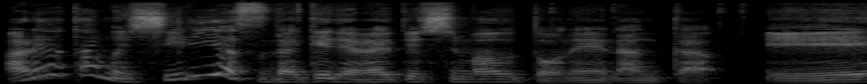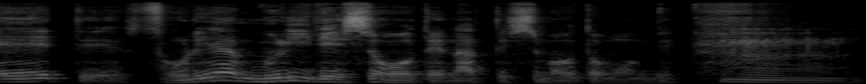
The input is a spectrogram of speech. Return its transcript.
あれは多分シリアスだけでやられてしまうとね、なんか、えーって、そりゃ無理でしょうってなってしまうと思うんで。うん。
